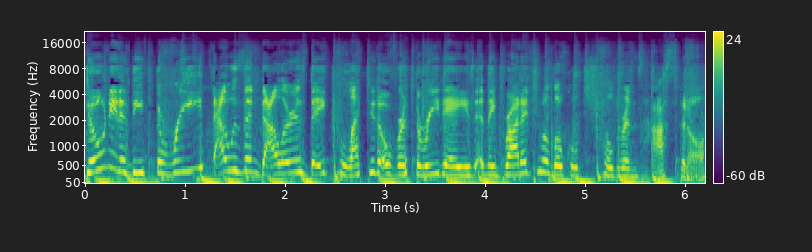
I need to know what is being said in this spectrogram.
donated the $3,000 they collected over three days and they brought it to a local children's hospital.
